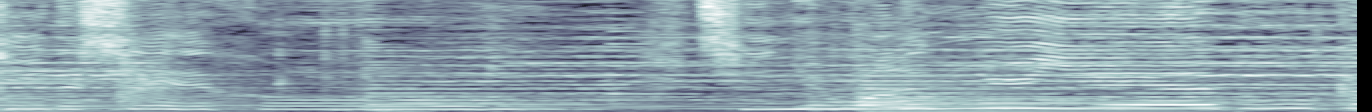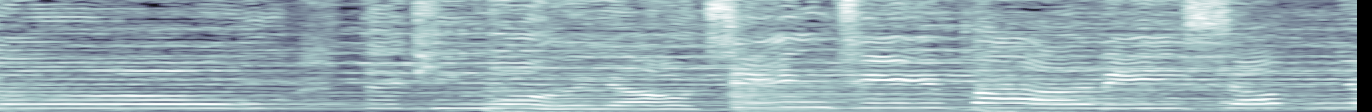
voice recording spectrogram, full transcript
期的邂逅，千言万语也不够，代替我要紧紧把你相拥。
